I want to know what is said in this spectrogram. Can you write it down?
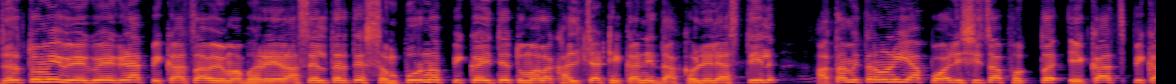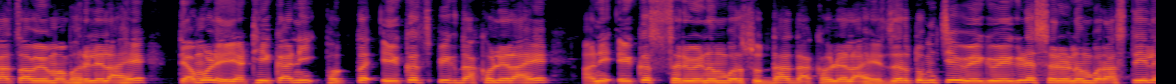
जर तुम्ही वेगवेगळ्या पिकाचा विमा भरलेला असेल तर ते संपूर्ण पिकं इथे तुम्हाला खालच्या ठिकाणी दाखवलेले असतील. आता मित्रांनो या पॉलिसीचा फक्त एकाच पिकाचा विमा भरलेला आहे. त्यामुळे या ठिकाणी फक्त एकच पीक दाखवलेलं आहे. आणि एकच सर्वे नंबरसुद्धा दाखवलेला आहे. जर तुमचे वेगवेगळे सर्वे नंबर असतील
